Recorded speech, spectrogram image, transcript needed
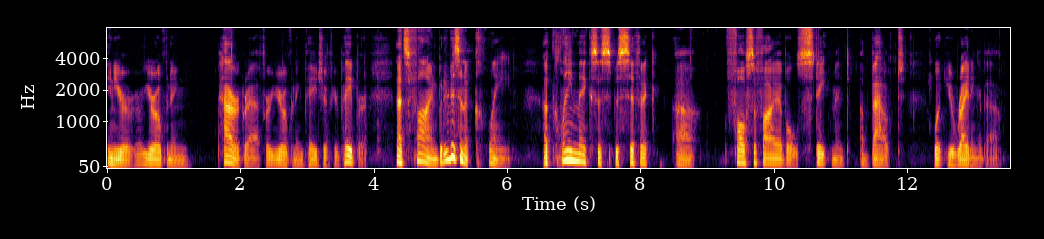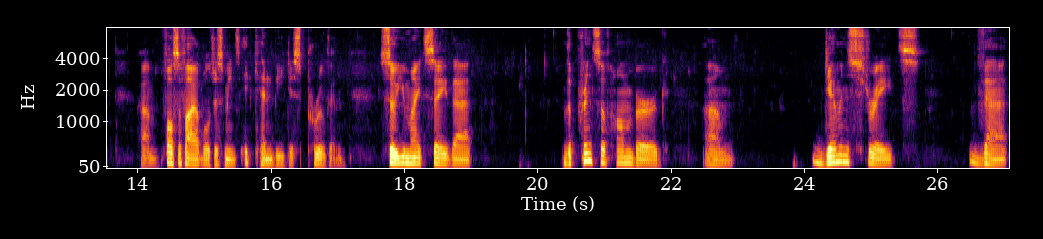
in your your opening paragraph or your opening page of your paper. That's fine, but it isn't a claim. A claim makes a specific uh, falsifiable statement about what you're writing about. Um, falsifiable just means it can be disproven. So you might say that the Prince of Homburg um, demonstrates that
